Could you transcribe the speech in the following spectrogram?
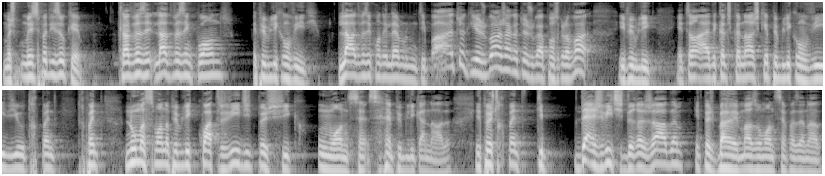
Mas, mas isso para dizer o quê? Que lá de, vez, lá de vez em quando eu publico um vídeo. Lá de vez em quando eu lembro-me, tipo, ah, estou aqui a jogar, já que estou a jogar, posso gravar e publico. Então há daqueles canais que eu publico um vídeo, de repente, de repente numa semana eu publico 4 vídeos e depois fico um ano sem, sem publicar nada. E depois de repente, tipo, 10 vídeos de rajada e depois, bem, mais um ano sem fazer nada.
